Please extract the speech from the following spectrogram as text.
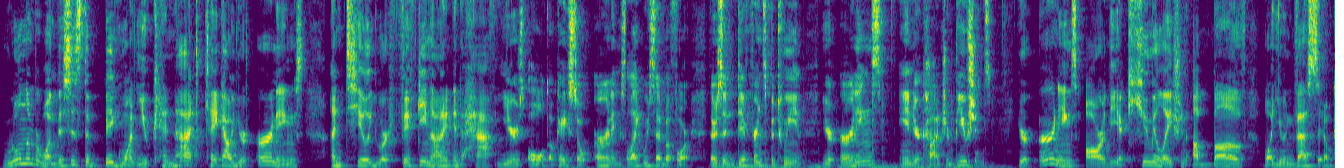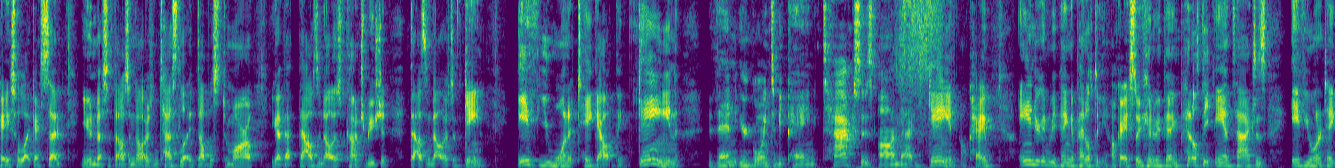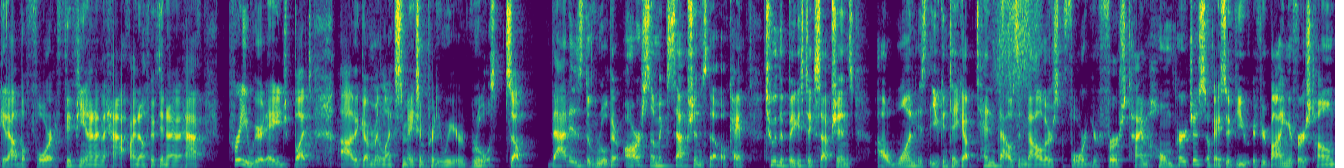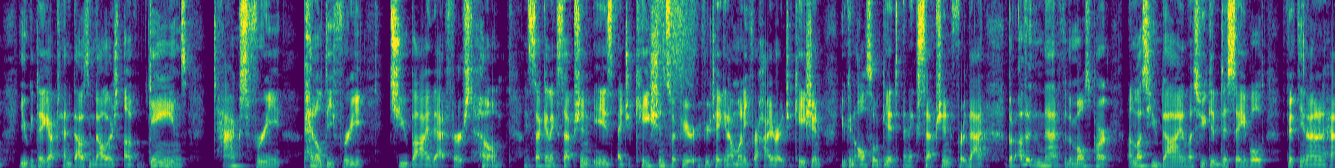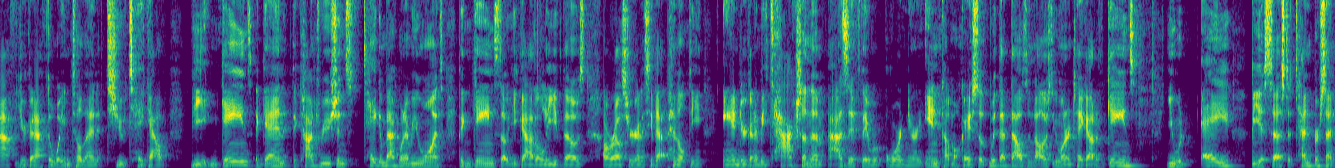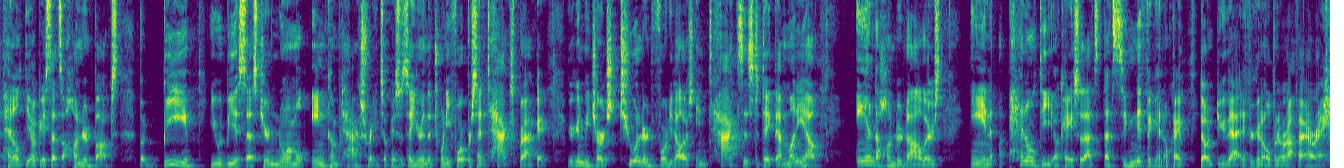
Rule number one this is the big one. You cannot take out your earnings until you are 59 and a half years old. Okay, so earnings, like we said before, there's a difference between your earnings and your contributions. Your earnings are the accumulation above what you invested. Okay, so like I said, you invest $1,000 in Tesla, it doubles tomorrow. You got that $1,000 of contribution, $1,000 of gain. If you want to take out the gain, then you're going to be paying taxes on that gain, okay? And you're going to be paying a penalty, okay? So you're going to be paying penalty and taxes if you want to take it out before 59 and a half. I know 59 and a half, pretty weird age, but uh, the government likes to make some pretty weird rules. So that is the rule. There are some exceptions though, okay? Two of the biggest exceptions. Uh, one is that you can take out $10,000 for your first time home purchase. Okay, so if you if you're buying your first home, you can take out $10,000 of gains tax free, penalty free to buy that first home. The second exception is education. So if you're if you're taking out money for higher education, you can also get an exception for that. But other than that, for the most part, unless you die, unless you get disabled, 59 and a half, you're gonna have to wait until then to take out the gains. Again, the contributions, take them back whenever you want. The gains, though, you gotta leave those, or else you're gonna see that penalty and you're gonna be taxed on them as if they were ordinary income. Okay, so with that thousand dollars you want to take out of gains, you would A, be assessed a 10% penalty. Okay, so that's 100 bucks. But B, you would be assessed your normal income tax rates. Okay, so say you're in the 24% tax bracket, you're going to be charged $240 in taxes to take that money out and $100 in a penalty. Okay, so that's that's significant. Okay, don't do that if you're going to open a Roth IRA.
